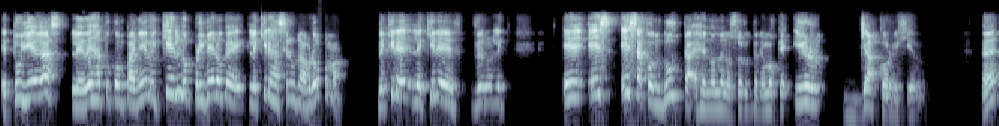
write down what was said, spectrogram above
eh, tú llegas, le ves a tu compañero y ¿qué es lo primero que le quieres hacer una broma? Le quieres, le quieres, eh, es, esa conducta es en donde nosotros tenemos que ir ya corrigiendo. ¿eh?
